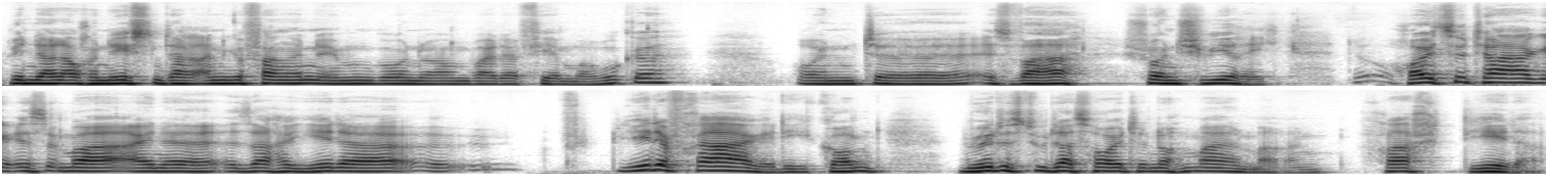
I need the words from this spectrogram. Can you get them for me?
Bin dann auch am nächsten Tag angefangen, im Grunde genommen bei der Firma Hucke. Und äh, es war schon schwierig. Heutzutage ist immer eine Sache, jeder äh, jede Frage, die kommt, würdest du das heute nochmal machen? Fragt jeder.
